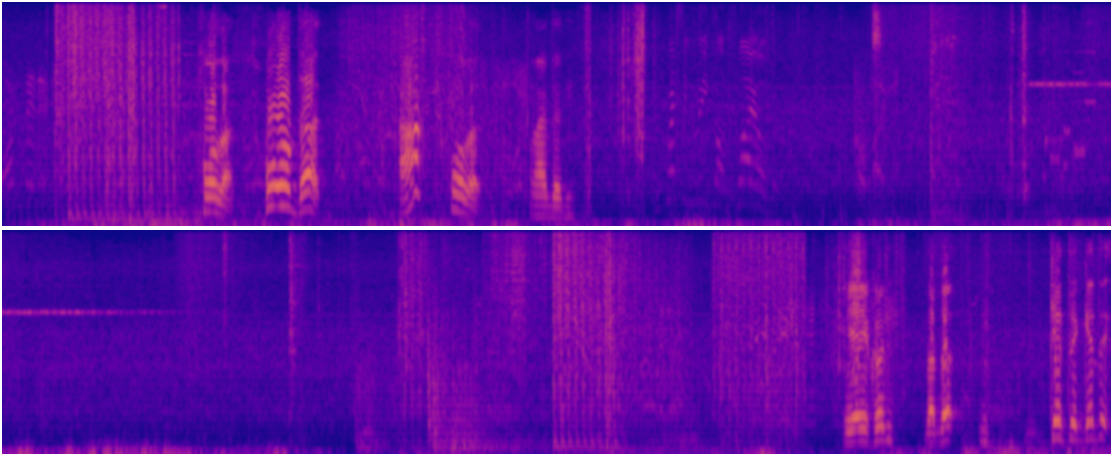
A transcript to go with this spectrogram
One minute. Hold on. Hold that. Huh? Hold up. that. I didn't. Yeah, you could. That, that. Get it, get it.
